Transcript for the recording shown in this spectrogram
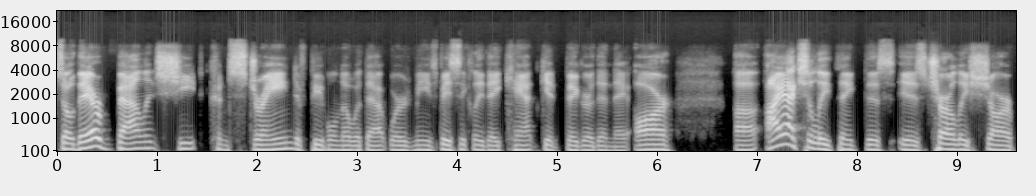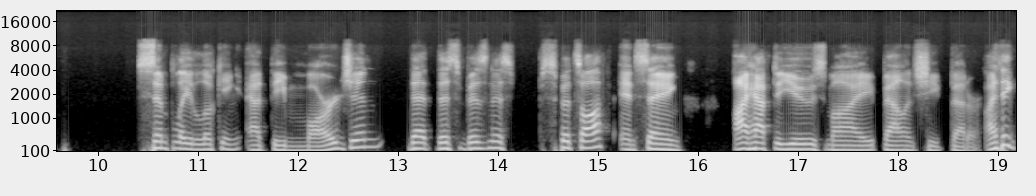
So they're balance sheet constrained, if people know what that word means. Basically, they can't get bigger than they are. Uh, I actually think this is Charlie Scharf simply looking at the margin that this business spits off and saying, I have to use my balance sheet better. I think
